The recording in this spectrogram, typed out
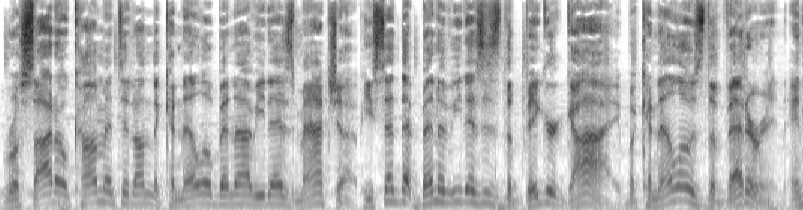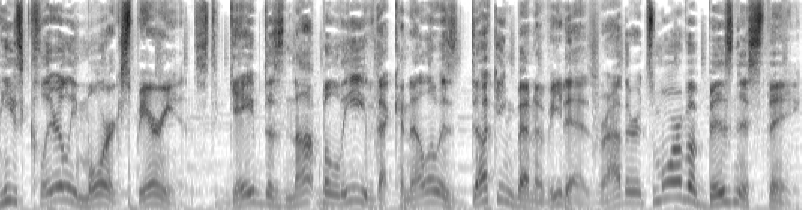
Rosado commented on the Canelo Benavidez matchup. He said that Benavidez is the bigger guy, but Canelo is the veteran, and he's clearly more experienced. Gabe does not believe that Canelo is ducking Benavidez, rather, it's more of a business thing.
